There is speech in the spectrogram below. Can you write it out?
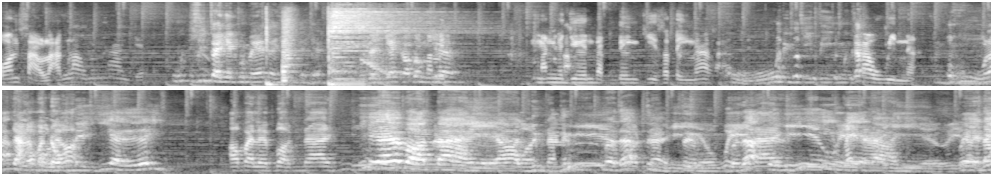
บอลสาวร้านเหล้าไม่ง่ายเย็ดอุ้ยใจเย็นคุณเมสใจเย็นใจเย็นใจเย็นเขาต้องเยี่ยมมันมายืนแบบดึงกีสตริงหน้าสามโอ้โหดึงจีตีมึงก็เข้าวินอะ โอ้โหละอย่าแล้วมาดมเลยเหี้ยเอ้ย เอาไปเลยบอลได้เหี้ยบอลได้อะบอลดึงได้ดึงเหมือนนะตึมตึมเวเหมือนนะลาตึมเหี่ยวเวเวลาลาเหี่เหี่ยยววเวลา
